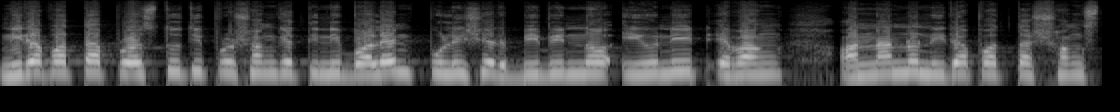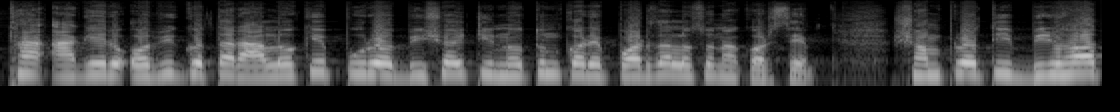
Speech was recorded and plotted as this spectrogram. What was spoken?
নিরাপত্তা প্রস্তুতি প্রসঙ্গে তিনি বলেন, পুলিশের বিভিন্ন ইউনিট এবং অন্যান্য নিরাপত্তা সংস্থা আগের অভিজ্ঞতার আলোকে পুরো বিষয়টি নতুন করে পর্যালোচনা করছে। সম্প্রতি বৃহৎ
